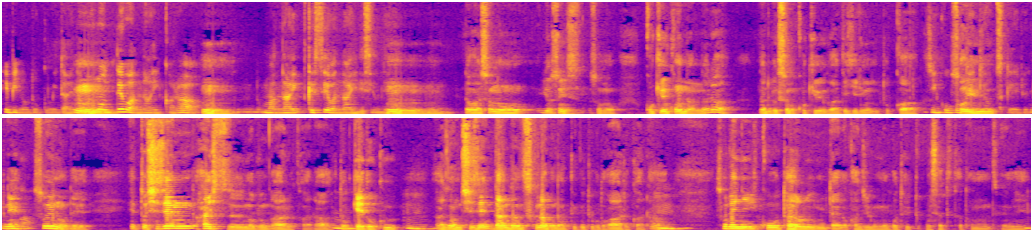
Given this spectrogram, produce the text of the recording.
蛇の毒みたいなものではないから、うん。まあない血清はないですよね。うんうんううんん。だからその、要するにその、呼吸困難なら、なるべくその呼吸ができるようにとか、人工呼そういう吸器をつけるとか。ね、そういうので、えっと、自然排出の分があるから、とうん解毒、うんあその自然、だんだん少なくなっていくってことがあるから、うんそれにこう頼るみたいな感じのことをおっしゃってたと思うんですよね。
